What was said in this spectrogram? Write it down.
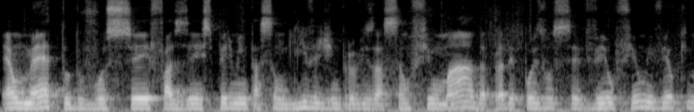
É um método você fazer experimentação livre de improvisação filmada para depois você ver o filme e ver o que,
